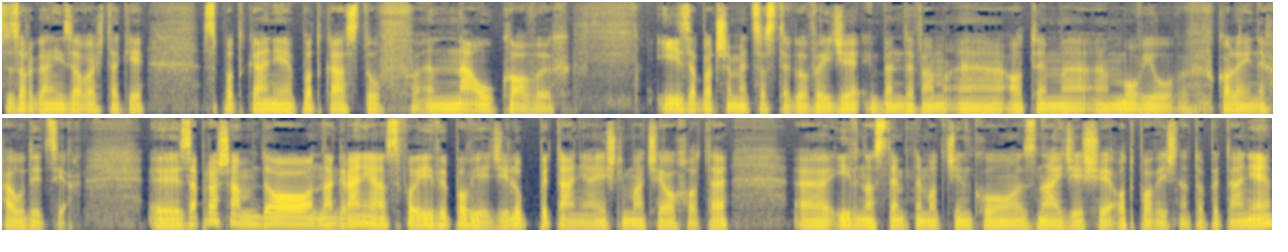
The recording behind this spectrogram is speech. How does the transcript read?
zorganizować takie spotkanie podcastów naukowych i zobaczymy, co z tego wyjdzie będę Wam e, o tym e, mówił w kolejnych audycjach. E, zapraszam do nagrania swojej wypowiedzi lub pytania, jeśli macie ochotę, i w następnym odcinku znajdzie się odpowiedź na to pytanie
